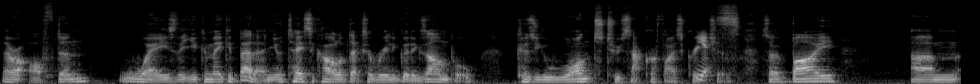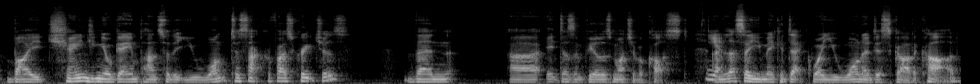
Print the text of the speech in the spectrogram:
there are often ways that you can make it better. And your Teysa Karlov deck's a really good example because you want to sacrifice creatures. Yes. So by um, by changing your game plan so that you want to sacrifice creatures, then uh, it doesn't feel as much of a cost. Yeah. And let's say you make a deck where you want to discard a card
